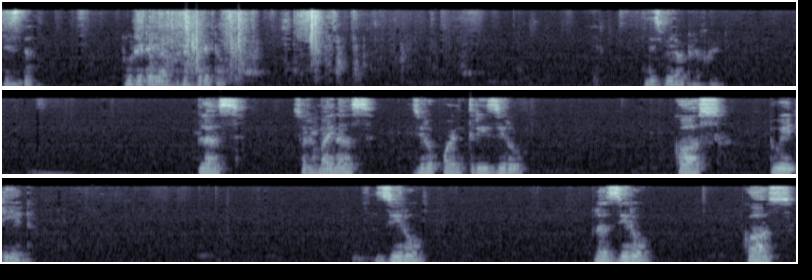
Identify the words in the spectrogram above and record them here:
this is the 2 theta you have to refer it out this you have to it plus sorry minus 0.30 cos 288 0 plus 0 cos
